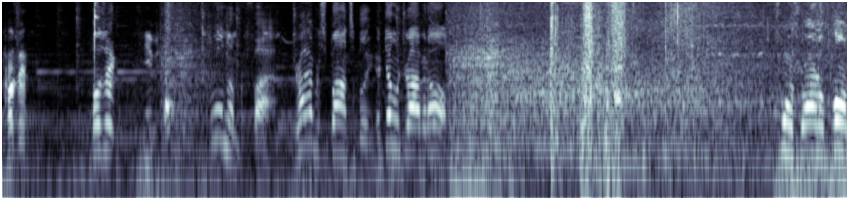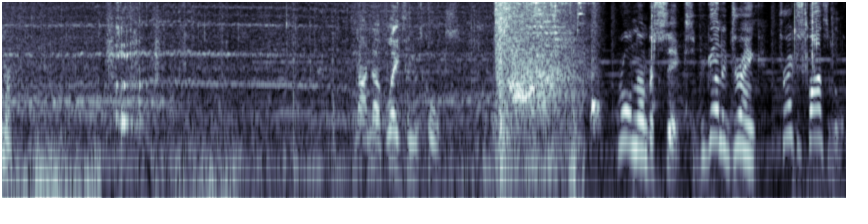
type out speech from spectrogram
Pussy. Pussy. Rule number five, drive responsibly or don't drive at all. This one's for Arnold Palmer. Not enough lakes in this course. Rule number six, if you're gonna drink, drink responsibly.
